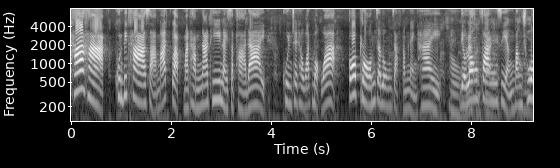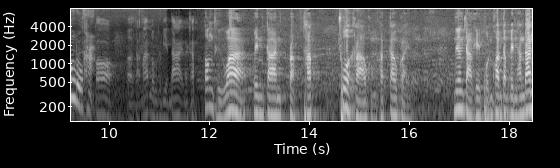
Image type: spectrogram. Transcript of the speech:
ถ้าหากคุณพิธาสามารถกลับมาทำหน้าที่ในสภาได้ คุณชัยธวัฒน์บอกว่าก็พร้อมจะลงจากตำแหน่งให้โอ้เดี๋ยวลองฟังน่าสนใจเสียงบางช่วงดูค่ะก็เอ่อสารถลงทะเบียนได้นะครับ ต้องถือว่าเป็นการปรับทับชั่วคราวของพรรคก้าวไกล เนื่องจากเหตุผลความจำเป็นทางด้าน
